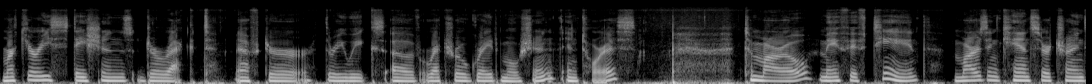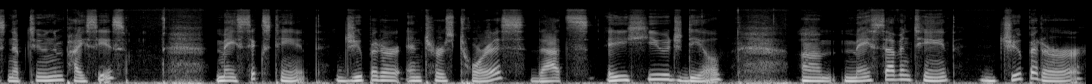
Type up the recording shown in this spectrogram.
Mercury stations direct after three weeks of retrograde motion in Taurus. Tomorrow, May 15th, Mars in Cancer trines Neptune in Pisces. May 16th, Jupiter enters Taurus. That's a huge deal. Um, May 17th, Jupiter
